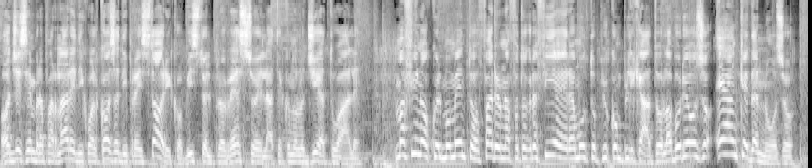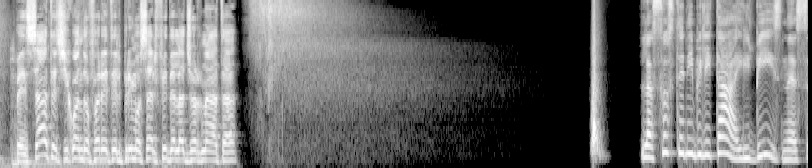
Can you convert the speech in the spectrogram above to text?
Oggi sembra parlare di qualcosa di preistorico, visto il progresso e la tecnologia attuale. Ma fino a quel momento fare una fotografia era molto più complicato, laborioso e anche dannoso. Pensateci quando farete il primo selfie della giornata. La sostenibilità, il business,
